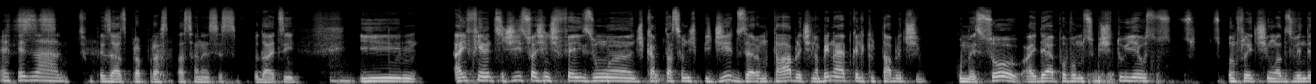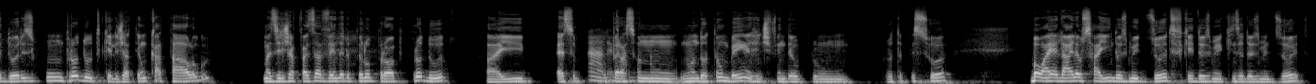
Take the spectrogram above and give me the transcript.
É pesado. São, pesados para passar nessas faculdades. E, e aí, enfim, antes disso, a gente fez uma de captação de pedidos, era um tablet. na- Bem na época que o tablet começou, a ideia, pô, vamos substituir os, os panfletinhos lá dos vendedores com um produto, que ele já tem um catálogo, mas ele já faz a venda pelo próprio produto. Aí, essa Ah, operação não, não andou tão bem, a gente vendeu para um, outra pessoa. Bom, aí eu saí em 2018, fiquei 2015 a 2018.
